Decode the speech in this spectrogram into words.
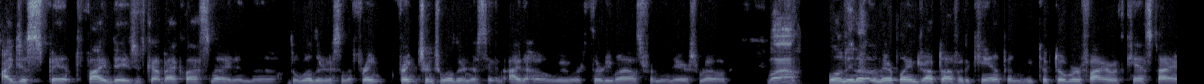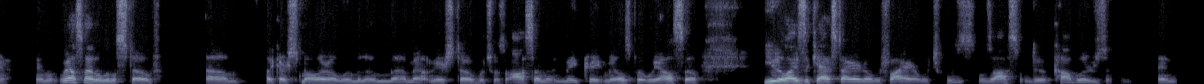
I just spent five days. Just got back last night in the the wilderness in the Frank Frank Church Wilderness in Idaho. We were 30 miles from the nearest road. Wow. Flown in on an airplane, dropped off at a camp, and we cooked over a fire with cast iron. And we also had a little stove, um, like our smaller aluminum uh, Mountaineer stove, which was awesome and made great meals. But we also utilized the cast iron over fire, which was was awesome, doing cobblers and, and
